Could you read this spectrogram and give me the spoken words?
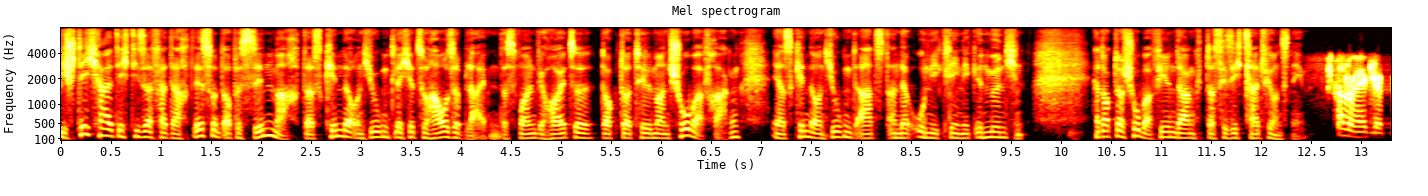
Wie stichhaltig dieser Verdacht ist und ob es Sinn macht, dass Kinder und Jugendliche zu Hause bleiben, das wollen wir heute Dr. Tillmann Schober fragen. Er ist Kinder- und Jugendarzt an der Uniklinik in München. Herr Dr. Schober, vielen Dank, dass Sie sich Zeit für uns nehmen. Hallo, Herr Glück.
